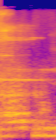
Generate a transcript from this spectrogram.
हरे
